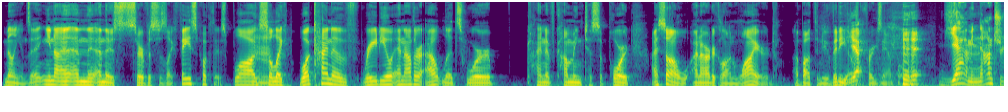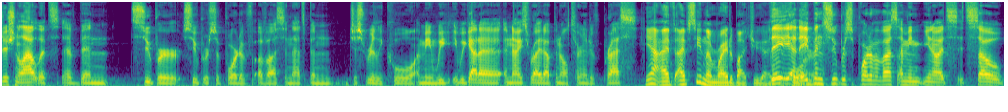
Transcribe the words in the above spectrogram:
millions. And, you know, and, and there's services like Facebook, there's blogs. So, like, what kind of radio and other outlets were kind of coming to support? I saw an article on Wired about the new video, Yeah. for example. yeah i mean non-traditional outlets have been super super supportive of us and that's been just really cool i mean we we got a, a nice write-up in alternative press yeah, I've, I've seen them write about you guys. They, yeah, they've been super supportive of us. I mean, you know, it's it's so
